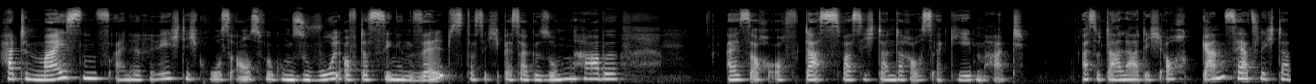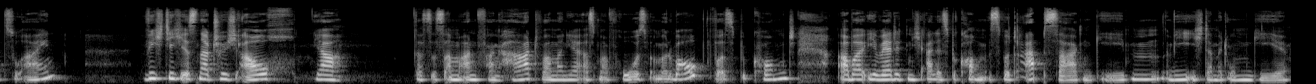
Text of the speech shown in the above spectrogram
hatte meistens eine richtig große Auswirkung sowohl auf das Singen selbst, dass ich besser gesungen habe, als auch auf das, was sich dann daraus ergeben hat. Also da lade ich auch ganz herzlich dazu ein. Wichtig ist natürlich auch, ja, das ist am Anfang hart, weil man ja erstmal froh ist, wenn man überhaupt was bekommt. Aber ihr werdet nicht alles bekommen. Es wird Absagen geben, wie ich damit umgehe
